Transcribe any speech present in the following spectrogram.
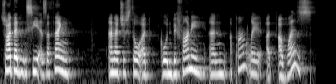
So I didn't see it as a thing. And I just thought I'd go and be funny, and apparently I, I was.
